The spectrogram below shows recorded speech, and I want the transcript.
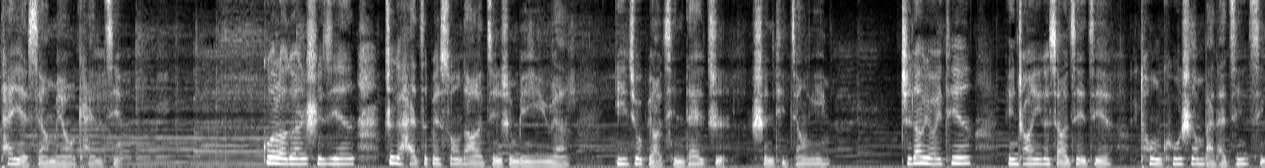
他也像没有看见。过了段时间，这个孩子被送到了精神病医院，依旧表情呆滞，身体僵硬。直到有一天，临床一个小姐姐痛哭声把他惊醒。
